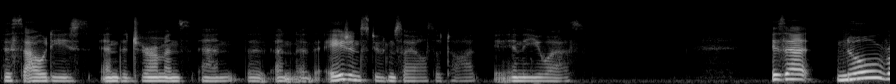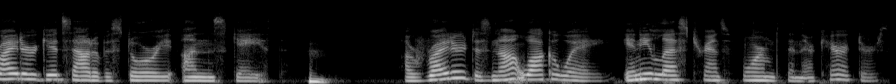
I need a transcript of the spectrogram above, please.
the Saudis, and the Germans, and the, and the Asian students I also taught in the US is that no writer gets out of a story unscathed. Hmm. A writer does not walk away any less transformed than their characters.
